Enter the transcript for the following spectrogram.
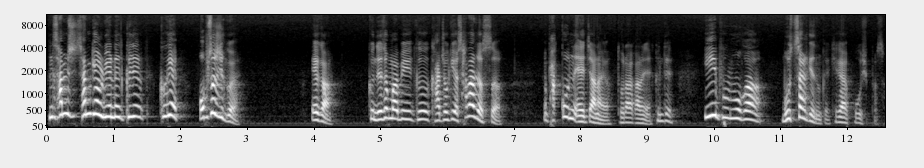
근데 3, 3개월 후에는 그게, 그게 없어진 거야. 애가. 그 뇌성마비 그 가족이 사라졌어. 바꾼 애잖아요, 돌아가는 애. 근데 이 부모가 못 살게 되는 거야, 걔가 보고 싶어서.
